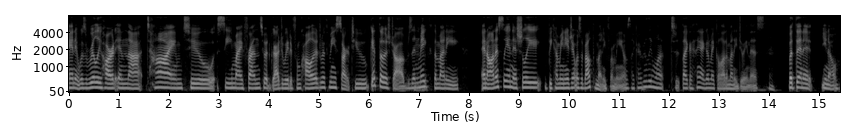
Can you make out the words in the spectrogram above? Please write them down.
And it was really hard in that time to see my friends who had graduated from college with me start to get those jobs and Mhm. make the money. And honestly, initially becoming an agent was about the money for me. I was like, I really want to, like, I think I could make a lot of money doing this. Hmm. But then it, you know,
